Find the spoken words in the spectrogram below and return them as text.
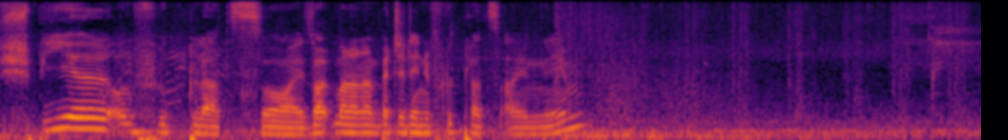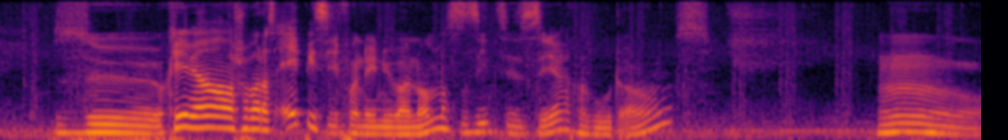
Spiel und Flugplatz. So, jetzt sollte man dann bitte den Flugplatz einnehmen. So, okay, wir haben auch schon mal das APC von denen übernommen. Das sieht sehr gut aus. Hm.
